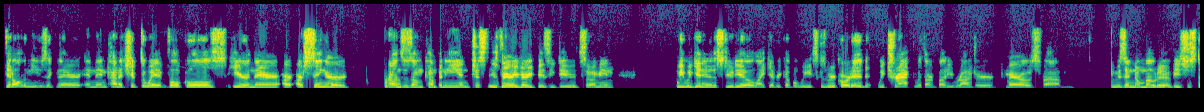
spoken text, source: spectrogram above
did all the music there, and then kind of chipped away at vocals here and there. Our, our singer runs his own company and just is very very busy dude. So I mean, we would get into the studio like every couple of weeks because we recorded, we tracked with our buddy Roger Camaros. Um, he was in No Motive. He just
